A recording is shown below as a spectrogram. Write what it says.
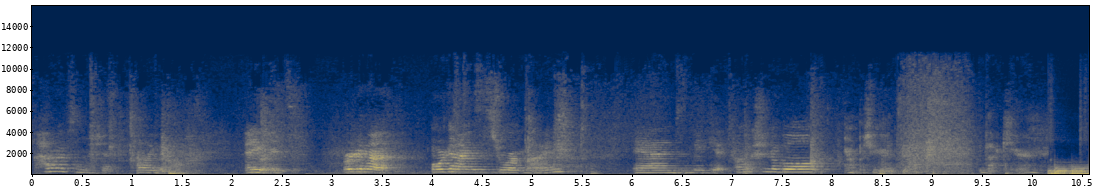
How do i have so much shit? I don't even know. Anyways we're gonna organize this drawer of mine and make it functionable. I'll put you guys back here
